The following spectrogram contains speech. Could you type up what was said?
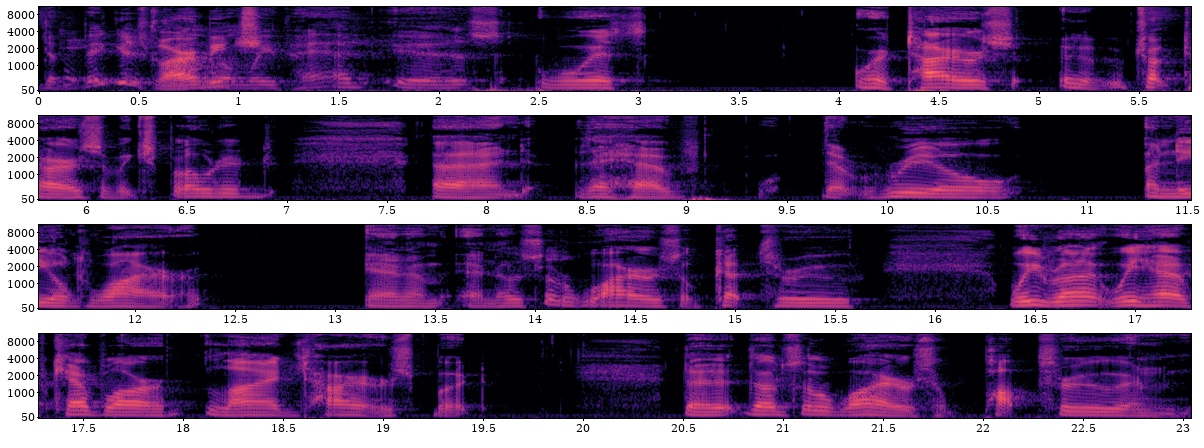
the biggest Garbage? problem we've had is with where tires, uh, truck tires have exploded, and they have that real annealed wire in them, and those little wires will cut through. We run, we have Kevlar lined tires, but the those little wires will pop through, and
